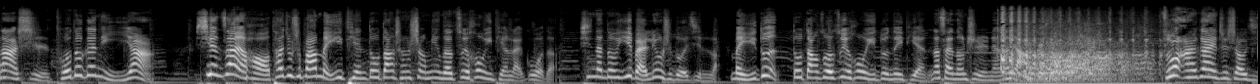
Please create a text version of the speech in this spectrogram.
那是坨坨跟你一样，现在哈，他就是把每一天都当成生命的最后一天来过的。现在都一百六十多斤了，每一顿都当做最后一顿那天，那才能吃呢。那家伙，昨晚还干一只烧鸡。”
